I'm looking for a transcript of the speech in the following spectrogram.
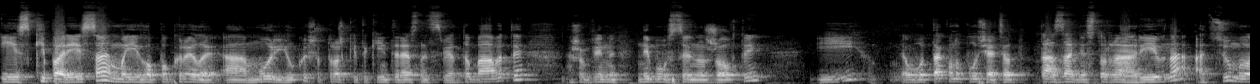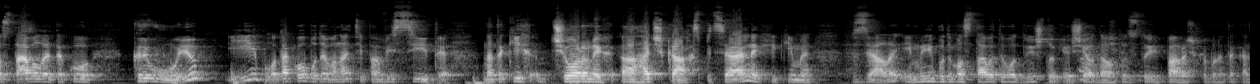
І з кіпаріса ми його покрили а, морілкою, щоб трошки такий інтересний цвіт додати, щоб він не був сильно жовтий. І от так воно виходить. От та задня сторона рівна, а цю ми оставили таку кривою, і отако буде вона типа висіти на таких чорних а, гачках спеціальних, які ми взяли. І ми її будемо ставити от дві штуки. Ще одна от тут стоїть парочка буде така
